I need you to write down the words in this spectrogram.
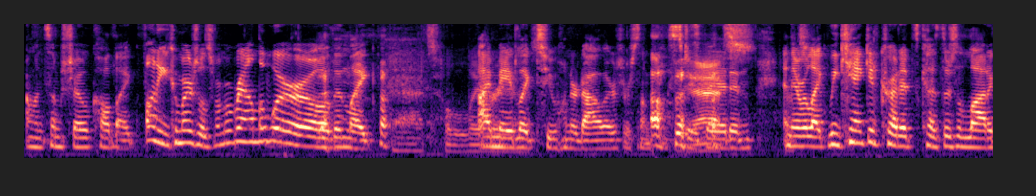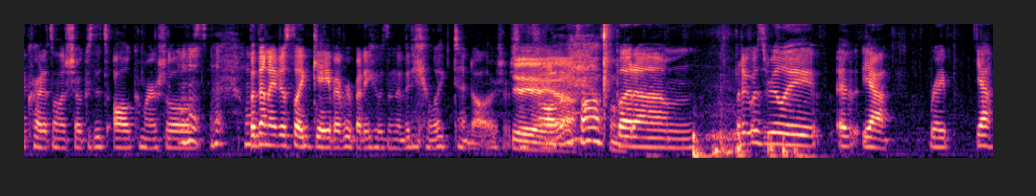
on some show called like funny commercials from around the world, and like That's hilarious. I made like two hundred dollars or something that's- stupid, Yes. and and they were like, we can't give credits because there's a lot of credits on the show because it's all commercials. but then I just like gave everybody who was in the video like ten dollars or Yeah, something. yeah, Oh, that's awesome. But um, but it was really uh, yeah, rape. Yeah,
